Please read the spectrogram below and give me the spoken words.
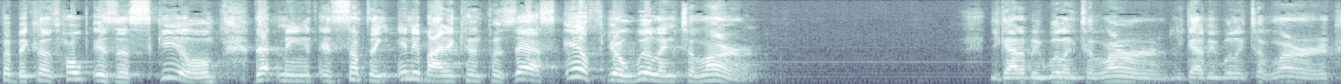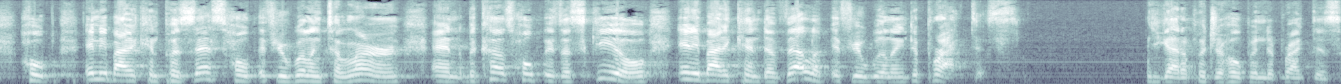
But because hope is a skill, that means it's something anybody can possess if you're willing to learn. You got to be willing to learn. You got to be willing to learn. Hope, anybody can possess hope if you're willing to learn. And because hope is a skill, anybody can develop if you're willing to practice. You got to put your hope into practice.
